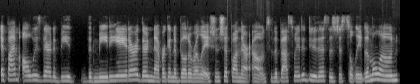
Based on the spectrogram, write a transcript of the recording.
if I'm always there to be the mediator, they're never going to build a relationship on their own. So the best way to do this is just to leave them alone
